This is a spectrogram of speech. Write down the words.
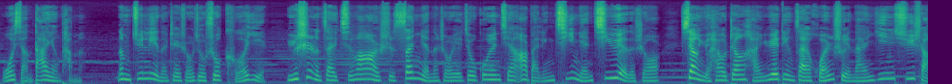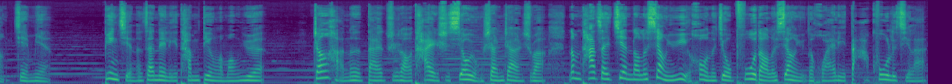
我想答应他们。那么军吏呢这时候就说可以。于是呢，在秦王二世三年的时候，也就公元前二百零七年七月的时候，项羽还有章邯约定在环水南阴虚上见面，并且呢，在那里他们定了盟约。章邯呢，大家知道他也是骁勇善战，是吧？那么他在见到了项羽以后呢，就扑到了项羽的怀里，大哭了起来，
